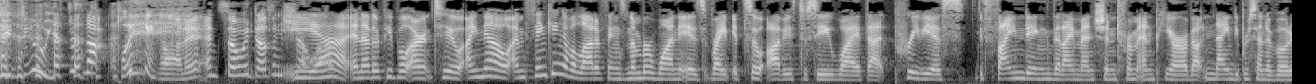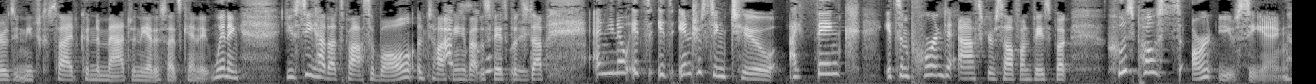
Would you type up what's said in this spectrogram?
They do. You're just not clicking on it, and so it doesn't show up. yeah, and other people aren't too. I know. I'm thinking of a lot of things. Number one is right. It's so obvious to see why that previous finding that I mentioned from NPR about 90% of voters in each side couldn't imagine the other side's candidate winning. You see how that's possible. uh, Talking about this Facebook stuff, and you know, it's it's interesting too. I think it's important to ask yourself on Facebook, whose posts aren't you seeing?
